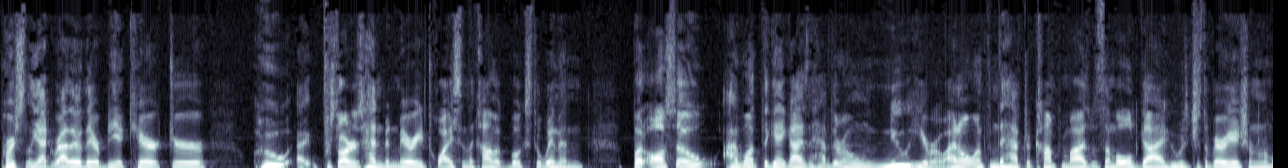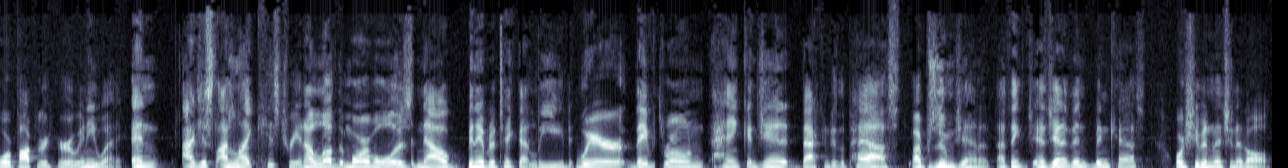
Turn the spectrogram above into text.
Personally, I'd rather there be a character who, uh, for starters, hadn't been married twice in the comic books to women. But also, I want the gay guys to have their own new hero. I don't want them to have to compromise with some old guy who was just a variation on a more popular hero anyway. And I just I like history, and I love that Marvel has now been able to take that lead, where they've thrown Hank and Janet back into the past. I presume Janet. I think has Janet been, been cast, or has she been mentioned at all?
